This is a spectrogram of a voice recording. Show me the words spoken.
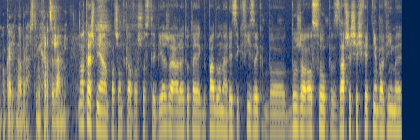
Okej, okay, dobra, z tymi harcerzami. No też miałem początkowo szósty bierze, ale tutaj jakby padło na ryzyk fizyk, bo dużo osób, zawsze się świetnie bawimy,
